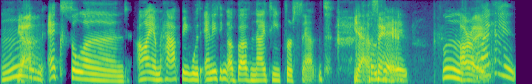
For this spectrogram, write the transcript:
Mm, yeah. Excellent. I am happy with anything above 90%. Yeah, same okay. 嗯，我们来看，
